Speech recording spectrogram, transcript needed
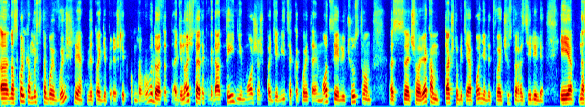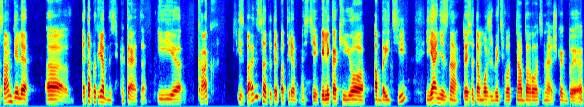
э, насколько мы с тобой вышли, в итоге пришли к какому-то выводу, это одиночество — это когда ты не можешь поделиться какой-то эмоцией или чувством с человеком так, чтобы тебя поняли, твои чувства разделили. И на самом деле э, это потребность какая-то. И как избавиться от этой потребности или как ее обойти, я не знаю. То есть это может быть вот наоборот, знаешь, как бы э,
